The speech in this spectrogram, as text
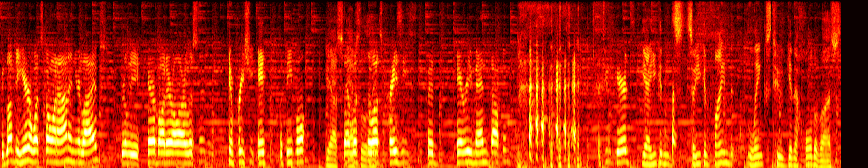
We'd love to hear what's going on in your lives. Really care about all our listeners. Appreciate the people yes that listen absolutely to us crazy, stupid, hairy men talking. the two beards. Yeah, you can. So you can find links to get a hold of us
